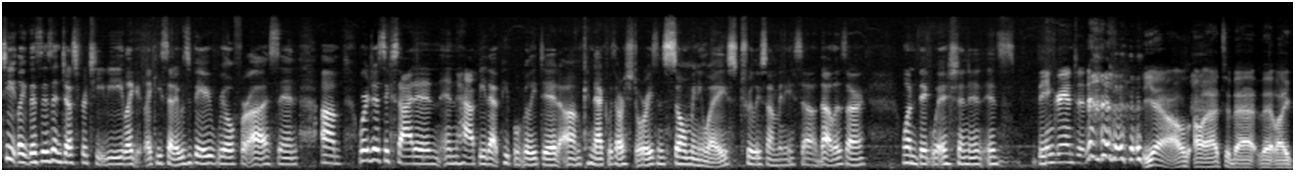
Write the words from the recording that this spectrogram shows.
t like this isn't just for tv like like he said it was very real for us. And um, we're just excited and, and happy that people really did um, connect with our stories in so many ways truly so many. So that was our one big wish and it, it's being granted yeah, I'll, I'll add to that that like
